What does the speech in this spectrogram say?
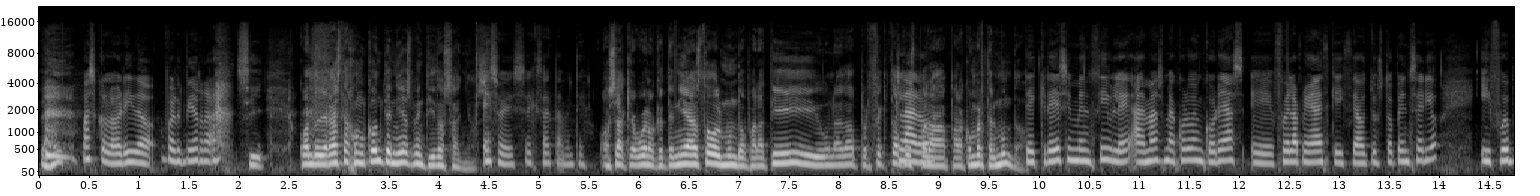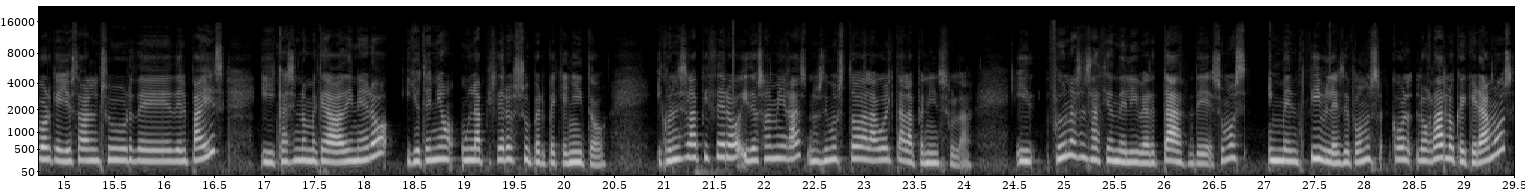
más colorido por tierra. Sí. Cuando llegaste a Hong Kong tenías 22 años. Eso es, exactamente. O sea que bueno, que tenías todo el mundo para ti, una edad perfecta pues, para, para comerte el mundo. Te crees invencible. Además, me acuerdo en Corea, eh, fue la primera vez que hice autostop en serio y fue porque yo estaba en el sur de- del país y casi no me quedaba dinero y yo tenía un lapicero súper pequeñito. Y con ese lapicero y dos amigas nos dimos toda la vuelta a la península. Y fue una sensación de libertad, de somos invencibles, de podemos lograr lo que queramos,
